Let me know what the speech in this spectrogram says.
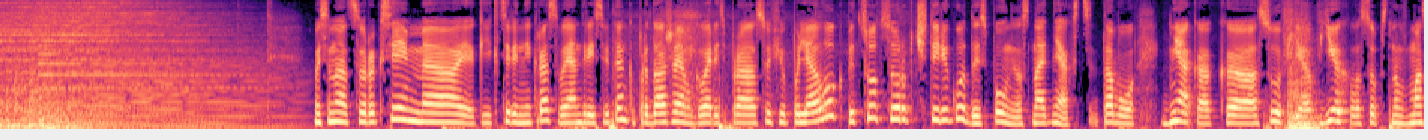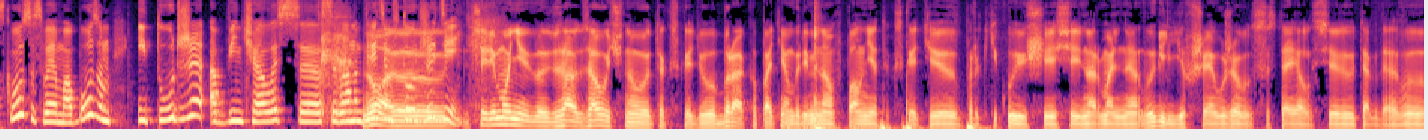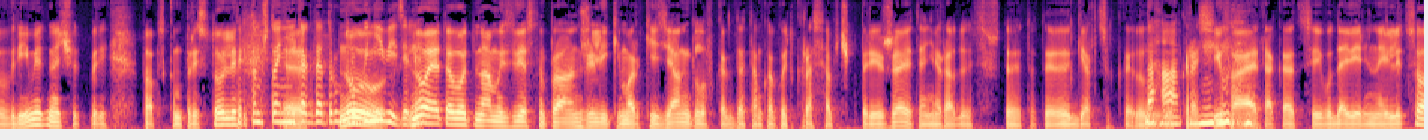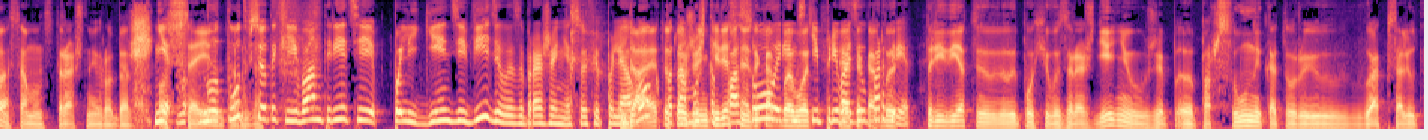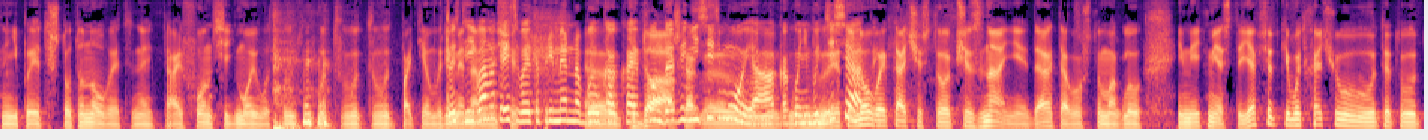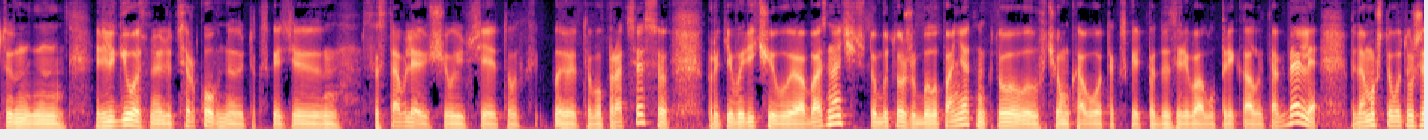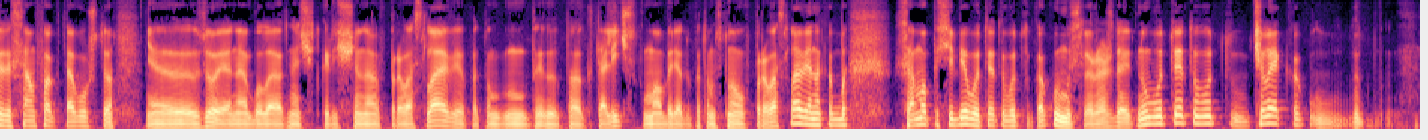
18.47. Э, Екатерина Некрасова и Андрей Светенко. Продолжаем говорить про Софью Палеолог. 544 года исполнилось на днях с того дня, как э, Софья въехала, собственно, в Москву со своим обозом и тут же обвенчалась с Иваном Третьим в тот же э, день. Церемония заочного, так сказать, брака по тем временам вполне, так сказать, практикующаяся и нормально выглядевшая уже состоялась тогда в Риме, значит, при папском престоле. При том, что они никогда друг ну, друга не видели. Ну, это вот нам известно про Анжелики Маркизи Ангелов, когда там какой-то красавчик приезжает, они радуются, что этот э, герцог э, ага. красив, а это, оказывается, его доверенное лицо, а сам он страшный Роберт Нет, Оссейн, но, но тут да. все-таки Иван III по легенде видел изображение Софьи Палеолог, да, это потому тоже что интересно. посол это как римский вот, привозил это как портрет. Бы привет э, эпохи Возрождения, уже парсуны, которые абсолютно не... Это что-то новое, это, знаете, iPhone 7 вот, вот, вот, вот, вот по тем временам. То есть Ивана III это примерно был Э, как iPhone, да, даже как, не седьмой, а какой-нибудь десятый. Это новое качество вообще знания, да, того, что могло иметь место. Я все-таки вот хочу вот эту вот религиозную или церковную, так сказать, э, составляющую всей этого, этого процесса противоречивую обозначить, чтобы тоже было понятно, кто в чем кого, так сказать, подозревал, упрекал и так далее. Потому что вот уже сам факт того, что э, Зоя, она была, значит, крещена в православие, потом по католическому обряду, потом снова в православие, она как бы сама по себе вот это вот какую мысль рождает? Ну, вот это вот человек как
